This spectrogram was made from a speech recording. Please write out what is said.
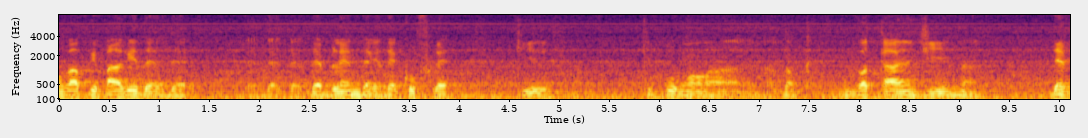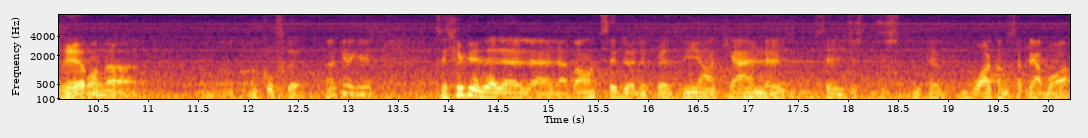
on va préparer des, des, des, des- blends, des, des coffrets qui, qui pourront... euh, donc une vodka, un gin, des verres, on a un, un coffret. OK, OK. C'est sûr que la, la, la, la vente c'est de, de produits en canne, c'est juste, juste de boire comme ça, prêt à boire.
